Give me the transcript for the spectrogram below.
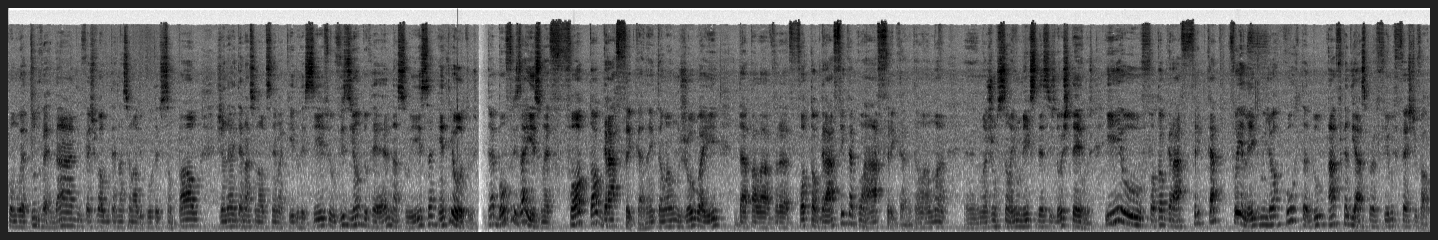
como É Tudo Verdade, o Festival Internacional de Curta de São Paulo, Janela Internacional de Cinema aqui do Recife, o Vision do Réel na Suíça, entre outros. Então é bom frisar isso, né? Fotográfica, né? Então é um jogo aí da palavra fotográfica com a África. Então há uma, é, uma junção, um mix desses dois termos. E o Fotográfica foi eleito melhor curta do African Diaspora Film Festival.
